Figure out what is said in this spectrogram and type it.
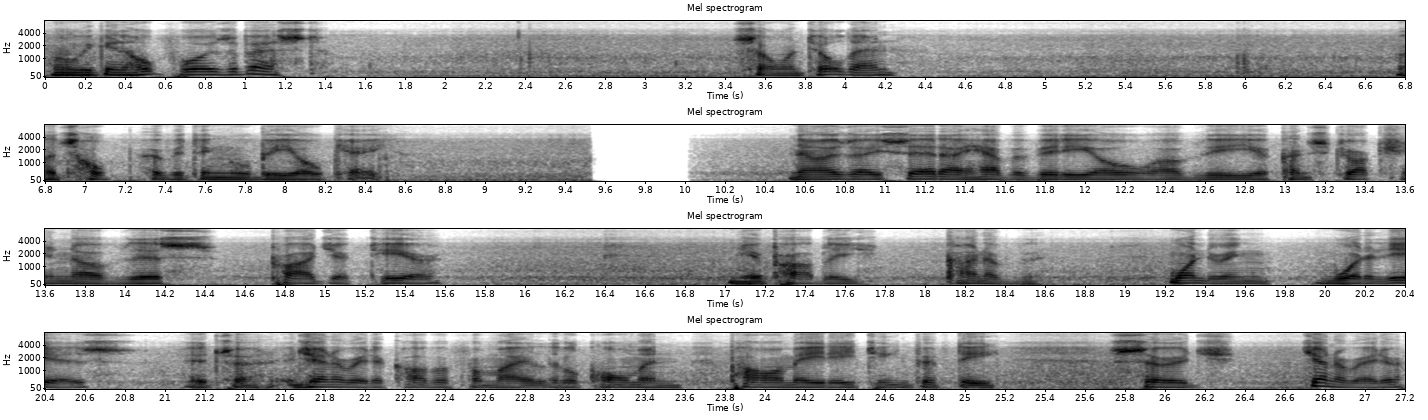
what we can hope for is the best. So until then, let's hope everything will be okay. Now as I said I have a video of the construction of this project here. You're probably kind of wondering what it is. It's a generator cover for my little Coleman Powermate 1850 surge generator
